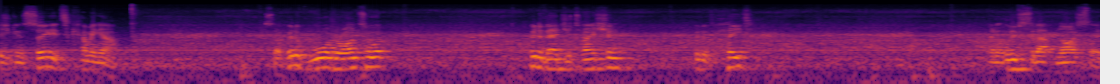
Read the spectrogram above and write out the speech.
as you can see it's coming up. So a bit of water onto it, a bit of agitation, a bit of heat, and it lifts it up nicely.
